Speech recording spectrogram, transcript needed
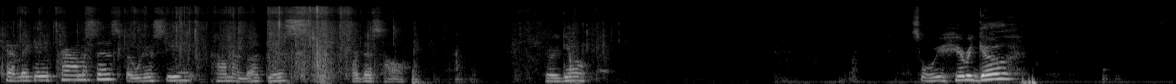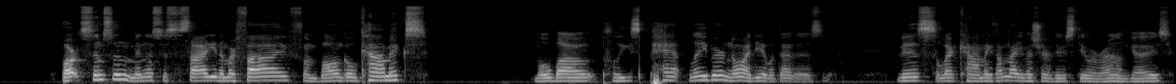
can't make any promises, but we'll see how my luck is for this haul. Here we go. So here we go. Bart Simpson, Menace to Society number 5 from Bongo Comics. Mobile Police Patlabor. No idea what that is. Viz Select Comics. I'm not even sure if they're still around, guys.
